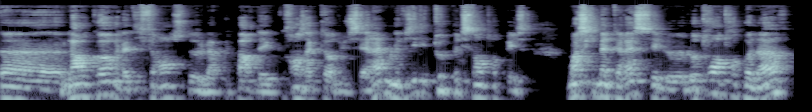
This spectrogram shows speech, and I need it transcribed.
euh, là encore, à la différence de la plupart des grands acteurs du CRM, on a visé les toutes petites entreprises. Moi, ce qui m'intéresse, c'est l'auto-entrepreneur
